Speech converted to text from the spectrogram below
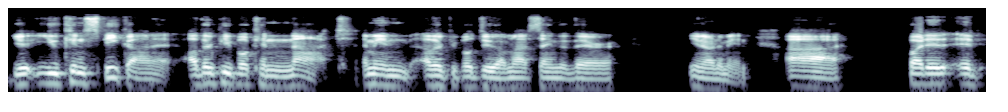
you, you can speak on it. Other people cannot. I mean other people do. I'm not saying that they're you know what i mean? Uh, but it, it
